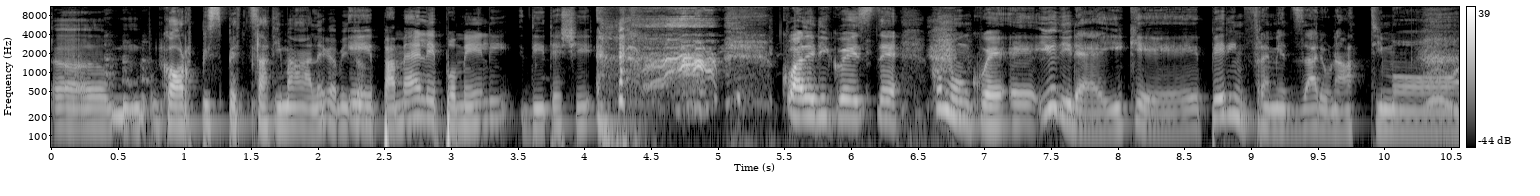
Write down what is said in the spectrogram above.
ehm, corpi spezzati male, capito? E Pamele e Pomeli, diteci Quale di queste? Comunque, eh, io direi che per inframmezzare un attimo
